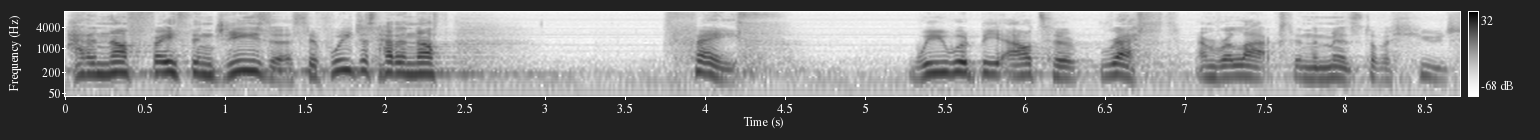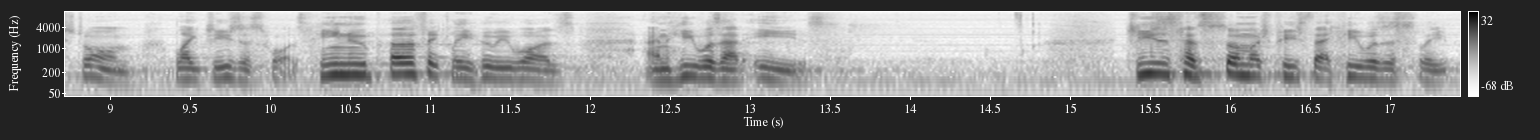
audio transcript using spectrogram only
had enough faith in Jesus, if we just had enough faith we would be able to rest and relax in the midst of a huge storm like Jesus was. He knew perfectly who he was, and he was at ease. Jesus had so much peace that he was asleep.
